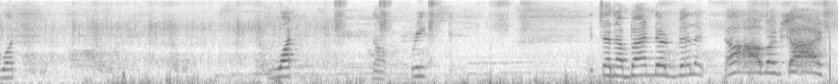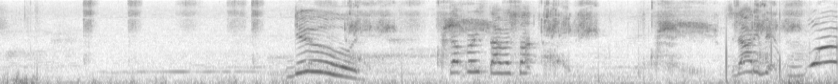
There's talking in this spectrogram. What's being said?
what? What the freak? It's an abandoned village. Oh my gosh! Dude! The first time I saw. It's not even. What?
